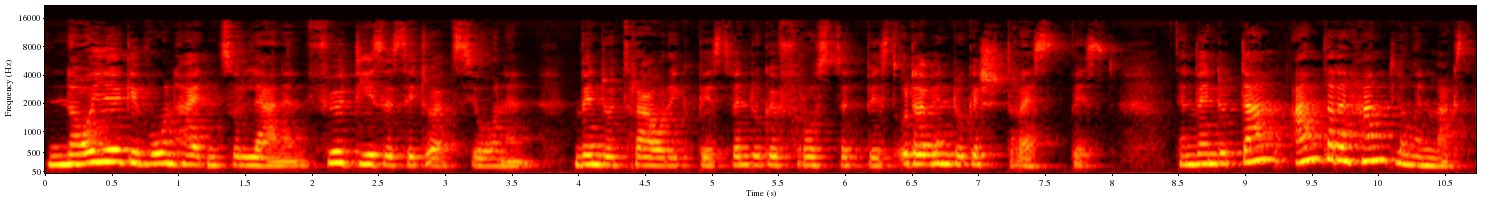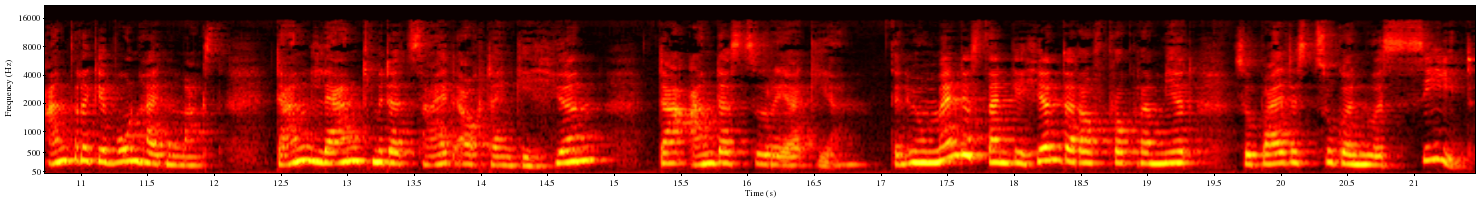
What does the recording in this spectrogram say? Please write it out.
neue Gewohnheiten zu lernen für diese Situationen, wenn du traurig bist, wenn du gefrustet bist oder wenn du gestresst bist. Denn wenn du dann andere Handlungen machst, andere Gewohnheiten machst, dann lernt mit der Zeit auch dein Gehirn da anders zu reagieren. Denn im Moment ist dein Gehirn darauf programmiert, sobald es Zucker nur sieht,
